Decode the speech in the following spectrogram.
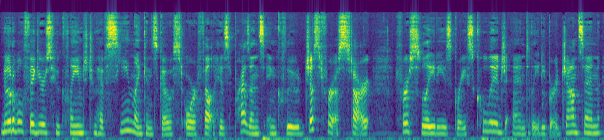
Notable figures who claimed to have seen Lincoln's ghost or felt his presence include, just for a start, First Ladies Grace Coolidge and Lady Bird Johnson,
